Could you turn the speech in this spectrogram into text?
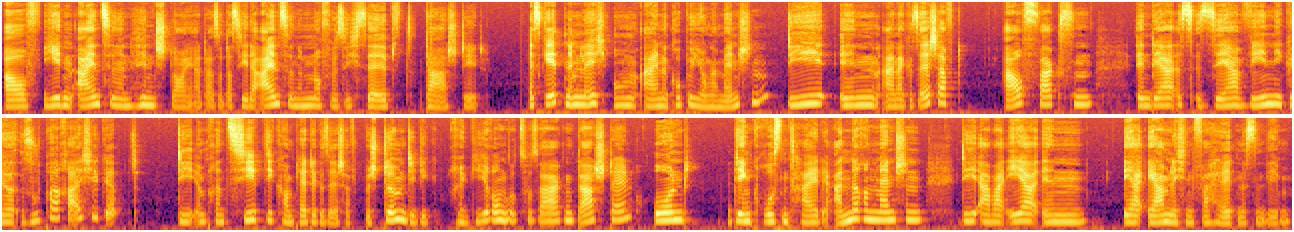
auf jeden Einzelnen hinsteuert, also dass jeder Einzelne nur noch für sich selbst dasteht. Es geht nämlich um eine Gruppe junger Menschen, die in einer Gesellschaft aufwachsen, in der es sehr wenige Superreiche gibt, die im Prinzip die komplette Gesellschaft bestimmen, die die Regierung sozusagen darstellen und den großen Teil der anderen Menschen, die aber eher in eher ärmlichen Verhältnissen leben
